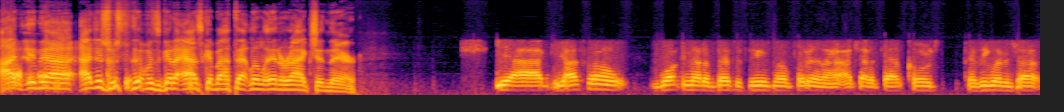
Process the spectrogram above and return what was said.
I, and, uh, I just was, was going to ask about that little interaction there. Yeah, I, I saw walking out of bed to see who was going to put in. I, I tried to tap coach because he wasn't trying.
